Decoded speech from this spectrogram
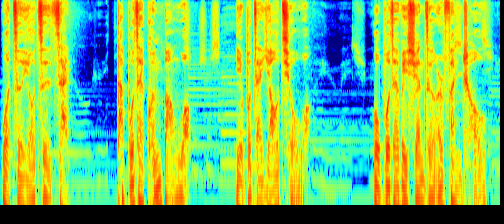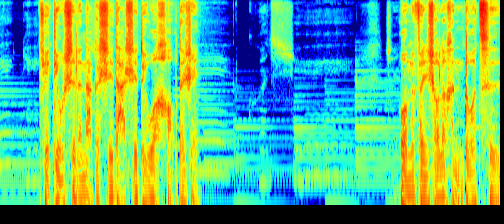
我自由自在，他不再捆绑我，也不再要求我，我不再为选择而犯愁。却丢失了那个实打实对我好的人。我们分手了很多次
